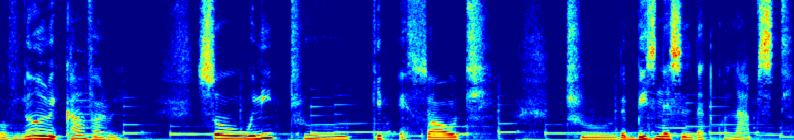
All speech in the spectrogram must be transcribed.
of no recovery. So we need to keep a thought to the businesses that collapsed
